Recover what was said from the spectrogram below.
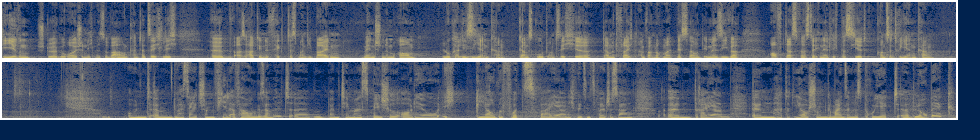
deren Störgeräusche nicht mehr so wahr und kann tatsächlich, äh, also hat den Effekt, dass man die beiden Menschen im Raum lokalisieren kann, ganz gut und sich äh, damit vielleicht einfach nochmal besser und immersiver auf das, was da inhaltlich passiert, konzentrieren kann. Und ähm, du hast ja jetzt schon viel Erfahrung gesammelt äh, beim Thema Spatial Audio. Ich glaube, vor zwei Jahren, ich will jetzt nichts Falsches sagen, ähm, drei Jahren ähm, hattet ihr auch schon gemeinsam das Projekt äh, Blowback.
